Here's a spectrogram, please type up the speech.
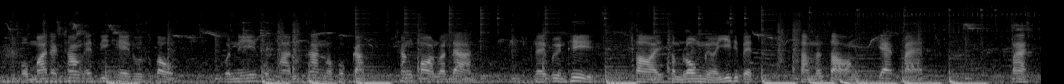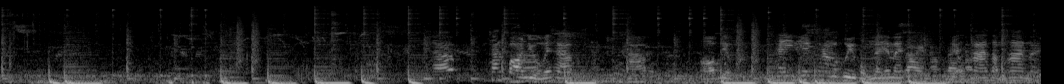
สวัสดีครับผมมาจากช่อง SBK ดูสโตกวันนี้ผมพาทุกท่านมาพบกับช่างปอนวัดด่าน ในพื้นที่ซอยสำโรงเหนือ 21 302แยก 8 ไปครับช่างปอนอยู่ไหมครับ ครับ อ๋อเดี๋ยวให้เรียกช่างมาคุยกับผมหน่อยได้ไหมได้ครับเดี๋ยวพาสัมภาษณ์หน่อย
